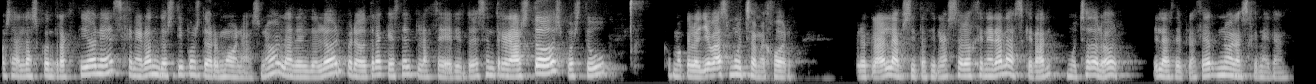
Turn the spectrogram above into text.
o sea, las contracciones generan dos tipos de hormonas, ¿no? La del dolor, pero otra que es del placer. Entonces, entre las dos, pues tú como que lo llevas mucho mejor. Pero claro, la oxitocina solo genera las que dan mucho dolor y las de placer no las generan.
